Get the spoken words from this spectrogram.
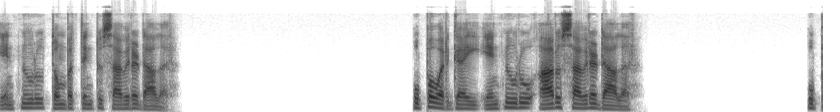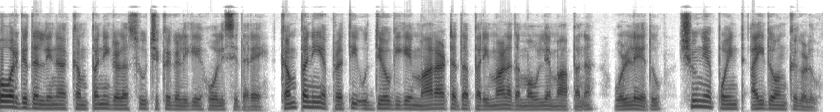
ಎಂಟುನೂರು ತೊಂಬತ್ತೆಂಟು ಸಾವಿರ ಡಾಲರ್. ಉಪವರ್ಗ ಎಂಟುನೂರು ಆರು ಸಾವಿರ ಡಾಲರ್. ಉಪವರ್ಗದಲ್ಲಿನ ಕಂಪನಿಗಳ ಸೂಚಕಗಳಿಗೆ ಹೋಲಿಸಿದರೆ, ಕಂಪನಿಯ ಪ್ರತಿ ಉದ್ಯೋಗಿಗೆ ಮಾರಾಟದ ಪರಿಮಾಣದ ಮೌಲ್ಯಮಾಪನ ಒಳ್ಳೆಯದು, ಶೂನ್ಯ ಪಾಯಿಂಟ್ ಐದು ಅಂಕಗಳು.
